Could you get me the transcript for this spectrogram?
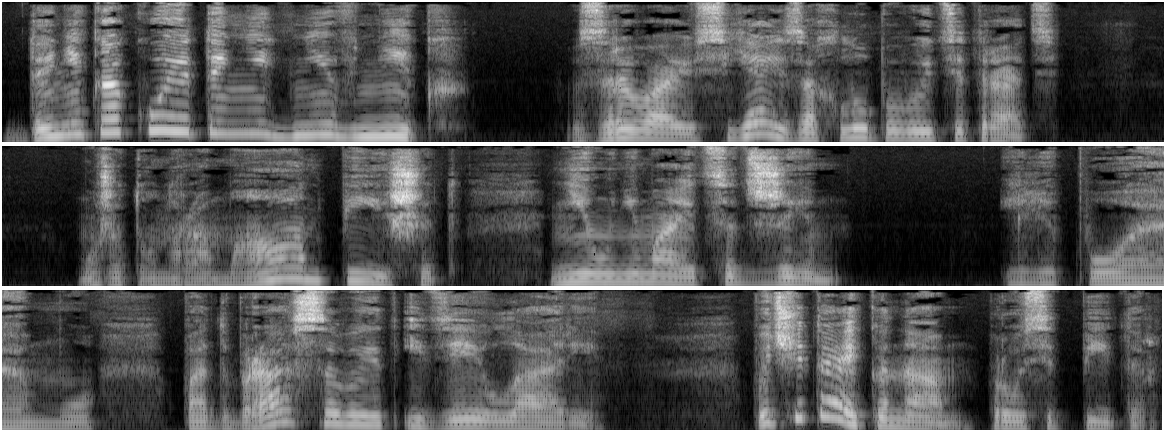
«Да никакой это не дневник!» Взрываюсь я и захлопываю тетрадь. «Может, он роман пишет?» — не унимается Джим. Или поэму, подбрасывает идею Ларри. «Почитай-ка нам», — просит Питер.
